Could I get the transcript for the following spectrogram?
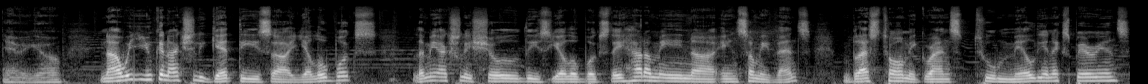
There we go. Now we, you can actually get these uh, yellow books. Let me actually show these yellow books. They had them in uh, in some events. Blessed tome it grants 2 million experience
